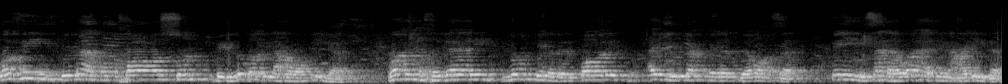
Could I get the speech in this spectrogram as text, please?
وفيه اهتمام خاص باللغة العربية. ومن خلاله يمكن للطالب أن يكمل الدراسة في سنوات عديدة.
